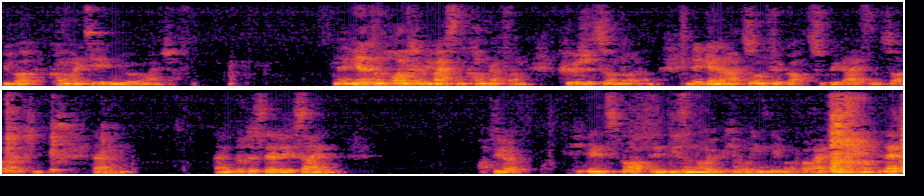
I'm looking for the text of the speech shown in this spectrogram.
über Kommunitäten, über Gemeinschaften. Wenn wir davon träumen, aber die meisten kommen davon, Kirche zu erneuern, eine Generation für Gott zu begeistern, zu erreichen, dann dann wird es der Weg sein, ob wir ins Gott in diese neue Bekehrung hingehen und bereit sind, komplett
